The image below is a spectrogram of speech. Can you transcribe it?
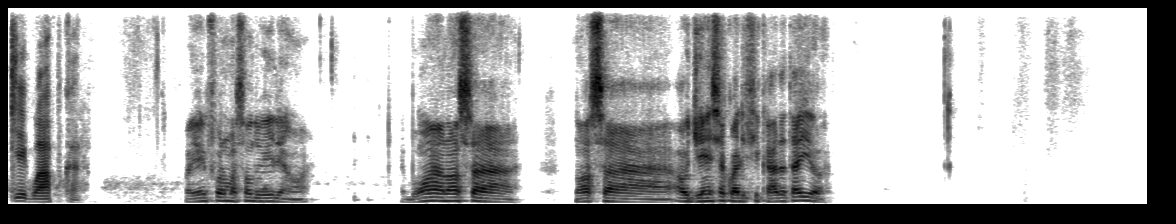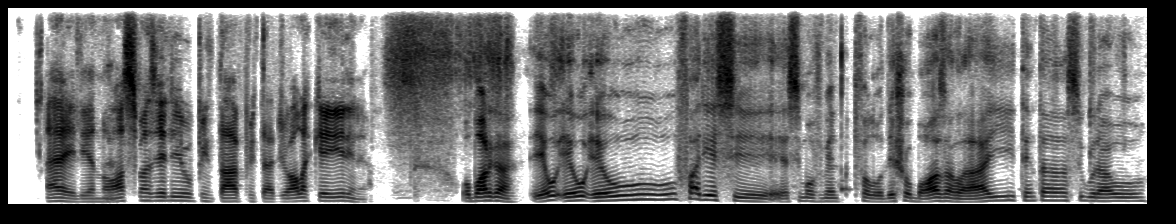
Que guapo, cara. Aí a informação do William, ó. É bom a nossa, nossa audiência qualificada tá aí, ó. É, ele é nosso, mas ele, o pintar, pintadiola, que é ele, né? Ô, Borga, eu, eu, eu faria esse, esse movimento que tu falou. Deixa o Bosa lá e tenta segurar o.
